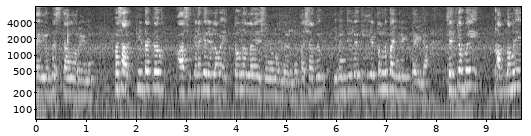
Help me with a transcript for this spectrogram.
കരിയർ ബെസ്റ്റ് ആണെന്ന് പറയുന്നു. ഇപ്പൊ സർക്കിട്ടൊക്കെ ആസിഫിയുടെ കരിയറിലെ ഏറ്റവും നല്ല വേഷങ്ങളൊന്നായിരുന്നു. പക്ഷെ അത് ഇവഞ്ചിയിൽ തിയേറ്ററിൽ ഭയങ്കര ഇട്ടായില്ല ശരിക്കും അപ്പോൾ ഈ നമ്മൾ ഈ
